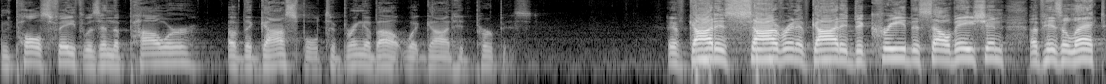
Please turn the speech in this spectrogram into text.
And Paul's faith was in the power of the gospel to bring about what God had purposed. If God is sovereign, if God had decreed the salvation of his elect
